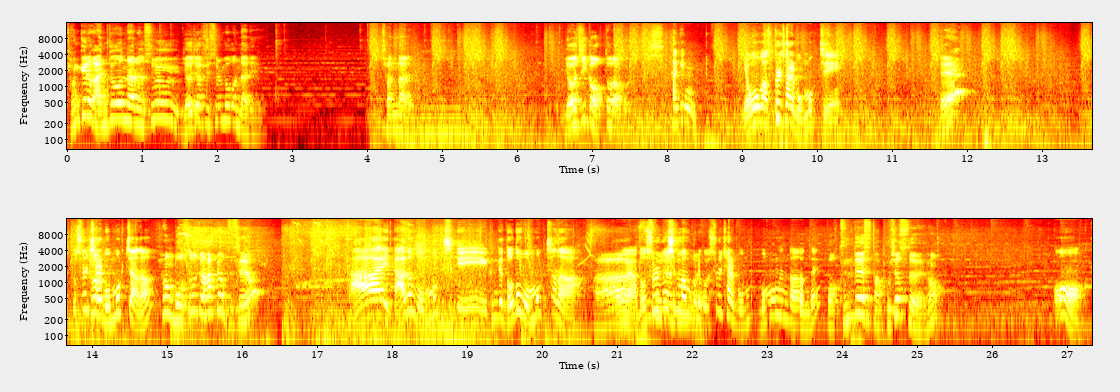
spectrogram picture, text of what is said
경기력 안 좋은 날은 술 여지없이 술 먹은 날이에요 전날은 여지가 없더라고요 하긴 영호가 술 잘 못 먹지. 에? 너 술 잘 못 먹지 않아? 형 뭐 소주 한 병 드세요? 아이 나는 못 먹지. 근데 너도 못 먹잖아. 아, 영호야 너 무슨 술 소리 부심만 부리고? 술 잘 못 못 먹는다던데? 뭐 군대에서 다 보셨어요 형? 어.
